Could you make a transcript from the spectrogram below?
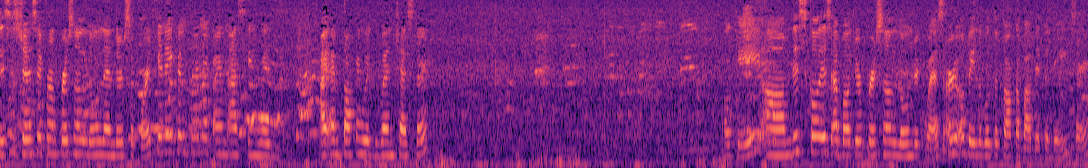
This is Jesse from Personal Loan Lender Support. Can I confirm if I'm asking with I am talking with Winchester? Okay. Um this call is about your personal loan request. Are you available to talk about it today, sir?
